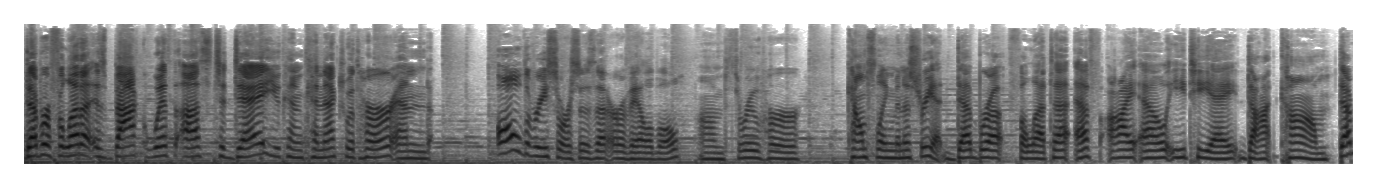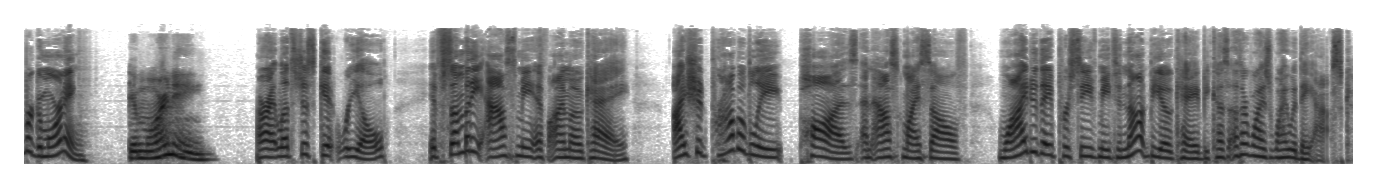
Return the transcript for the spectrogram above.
Deborah Fileta is back with us today. You can connect with her and all the resources that are available um, through her counseling ministry at Deborah Fileta, F I L E T A dot com. Deborah, good morning. Good morning. All right, let's just get real. If somebody asks me if I'm okay, I should probably pause and ask myself, why do they perceive me to not be okay? Because otherwise, why would they ask?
